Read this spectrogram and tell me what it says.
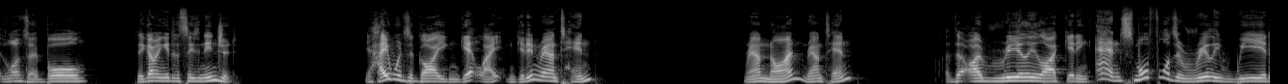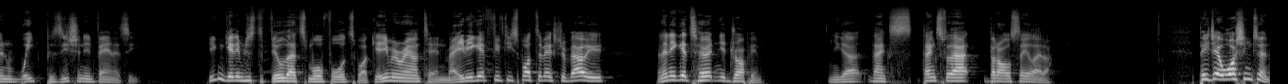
Alonzo Ball. They're going into the season injured. Yeah, Hayward's a guy you can get late and get in round 10, round 9, round 10 that I really like getting. And small forward's a really weird and weak position in fantasy. You can get him just to fill that small forward spot, get him around 10, maybe get 50 spots of extra value, and then he gets hurt and you drop him. And you go, thanks, thanks for that, but I'll see you later. PJ Washington,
